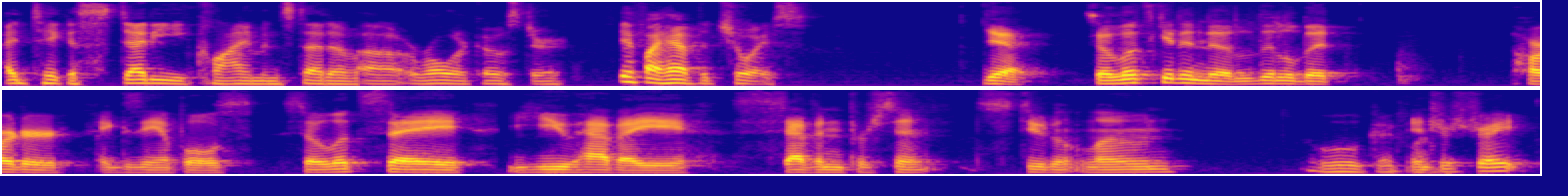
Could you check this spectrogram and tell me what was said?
I'd take a steady climb instead of a roller coaster if I have the choice. Yeah. So let's get into a little bit harder examples. So let's say you have a 7% student loan Ooh, good interest rate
